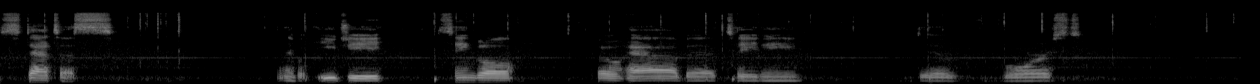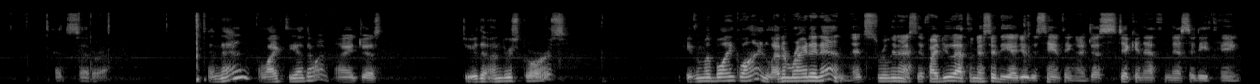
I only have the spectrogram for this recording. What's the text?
status? And I put e.g. single, cohabitating, divorced, etc. And then, like the other one, I just do the underscores, give them a blank line, let them write it in. It's really nice. If I do ethnicity, I do the same thing. I just stick an ethnicity thing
